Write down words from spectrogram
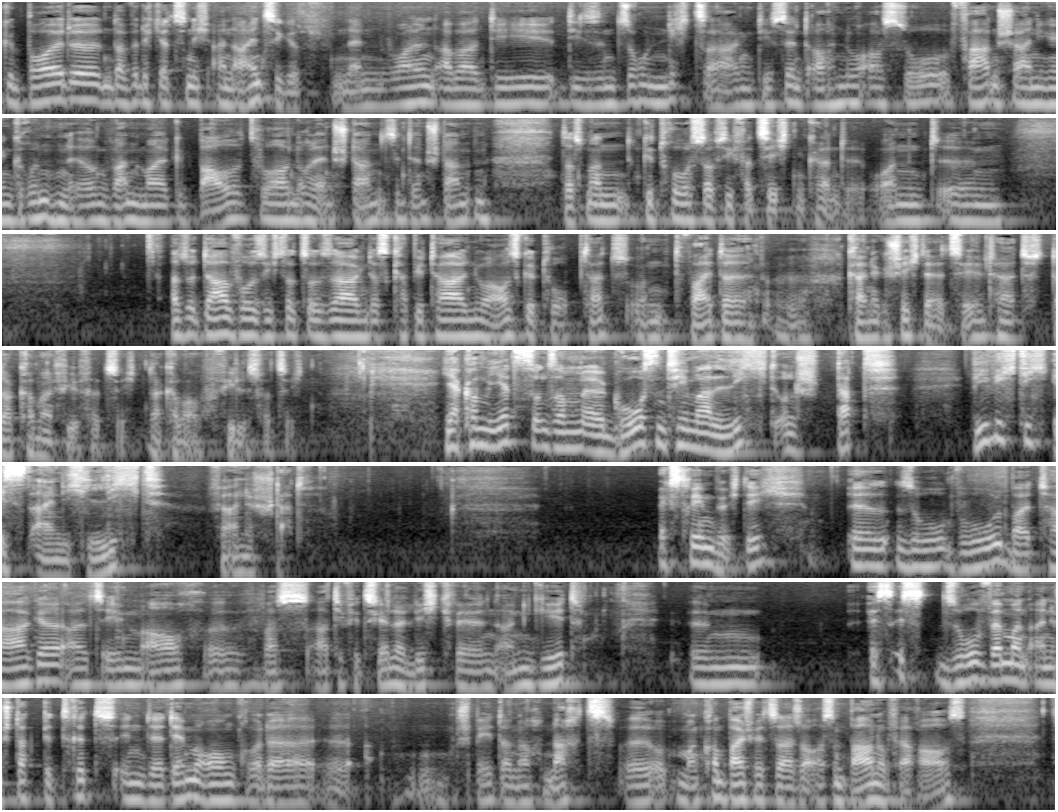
Gebäude, da würde ich jetzt nicht ein einziges nennen wollen, aber die, die sind so nichtssagend, die sind auch nur aus so fadenscheinigen Gründen irgendwann mal gebaut worden oder entstanden, sind entstanden, dass man getrost auf sie verzichten könnte. Und ähm, also da, wo sich sozusagen das Kapital nur ausgetobt hat und weiter äh, keine Geschichte erzählt hat, da kann man viel verzichten, da kann man auf vieles verzichten. Ja, kommen wir jetzt zu unserem äh, großen Thema Licht und Stadt. Wie wichtig ist eigentlich Licht für eine Stadt? Extrem wichtig, äh, sowohl bei Tage als eben auch äh, was artifizielle Lichtquellen angeht. Ähm, es ist so, wenn man eine Stadt betritt in der Dämmerung oder äh, später noch nachts, äh, man kommt beispielsweise aus dem Bahnhof heraus,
